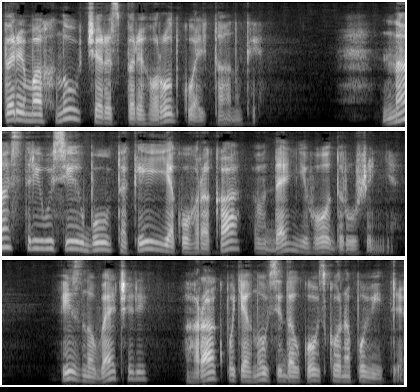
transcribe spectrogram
перемахнув через перегородку альтанки. Настрій усіх був такий, як у грака в день його одруження. Пізно ввечері грак потягнув Сідалковського на повітря.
